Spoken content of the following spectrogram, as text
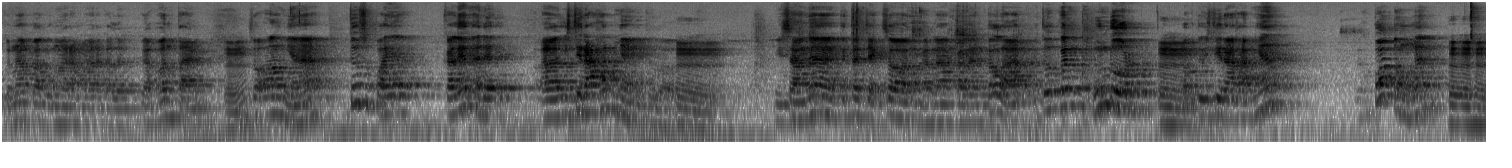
kenapa aku marah-marah kalau nggak on time. Hmm? Soalnya itu supaya kalian ada uh, istirahatnya gitu loh. Hmm. Misalnya kita cek sound karena kalian telat, itu kan mundur. Hmm. Waktu istirahatnya kepotong kan? Hmm, hmm, hmm,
